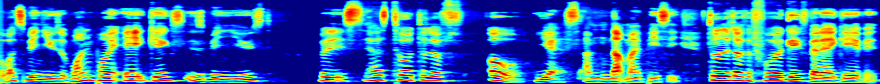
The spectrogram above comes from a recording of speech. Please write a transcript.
What's being used? 1.8 gigs is being used, but it has total of Oh, yes, I'm not my PC. Total of the 4 gigs that I gave it.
